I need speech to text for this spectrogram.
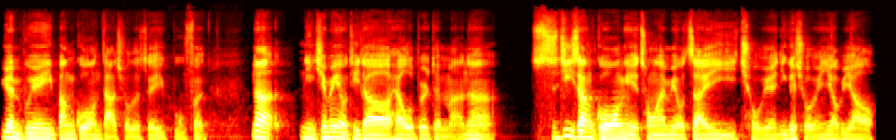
愿不愿意帮国王打球的这一部分。那你前面有提到 Halliburton 嘛？那实际上国王也从来没有在意球员一个球员要不要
